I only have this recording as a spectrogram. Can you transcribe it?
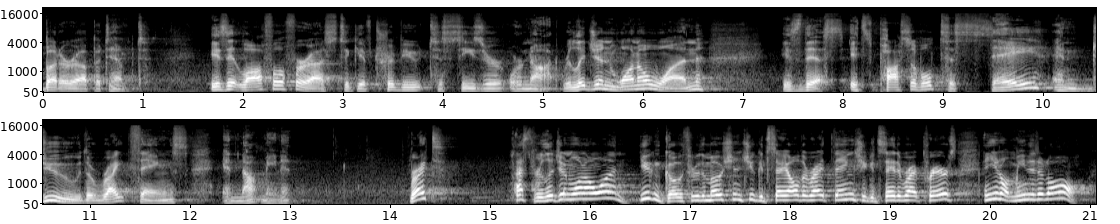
butter up attempt Is it lawful for us to give tribute to Caesar or not? Religion 101 is this it's possible to say and do the right things and not mean it. Right? That's religion 101. You can go through the motions, you could say all the right things, you could say the right prayers, and you don't mean it at all.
